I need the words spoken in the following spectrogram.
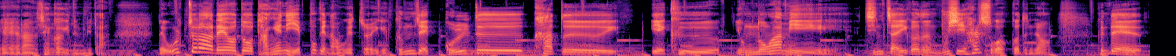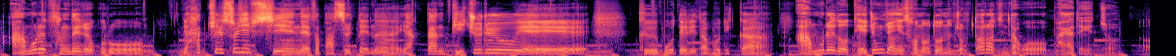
예, 라는 생각이 듭니다. 네, 울트라 레어도 당연히 예쁘게 나오겠죠. 이게 금색 골드 카드의 그 용롱함이 진짜 이거는 무시할 수가 없거든요. 근데 아무래도 상대적으로 핫휠 수집신에서 봤을 때는 약간 비주류의 그 모델이다 보니까 아무래도 대중적인 선호도는 좀 떨어진다고 봐야 되겠죠. 어,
